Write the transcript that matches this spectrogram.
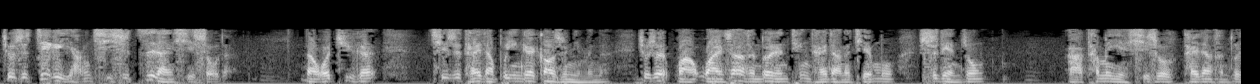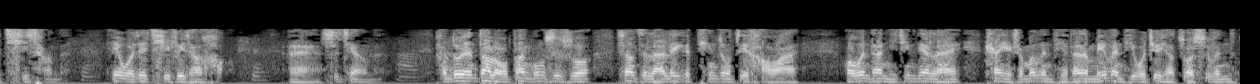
就是这个阳气是自然吸收的。嗯那我举个，其实台长不应该告诉你们的，就是晚晚上很多人听台长的节目，十点钟，嗯啊，他们也吸收台长很多气场的，因为我这气非常好，是哎，是这样的。啊很多人到了我办公室说，上次来了一个听众最好玩。我问他你今天来看有什么问题？他说没问题，我就想坐十分钟，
